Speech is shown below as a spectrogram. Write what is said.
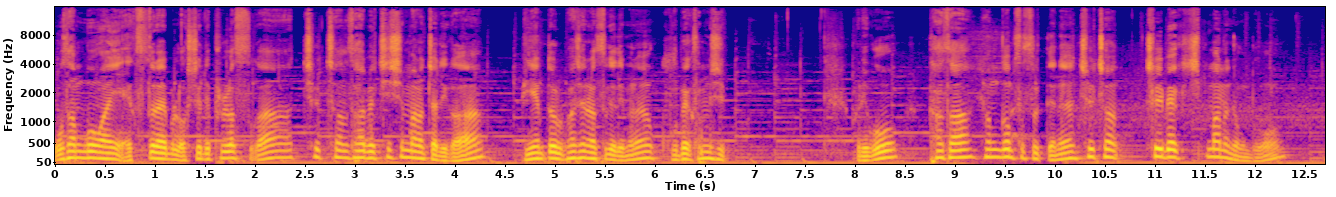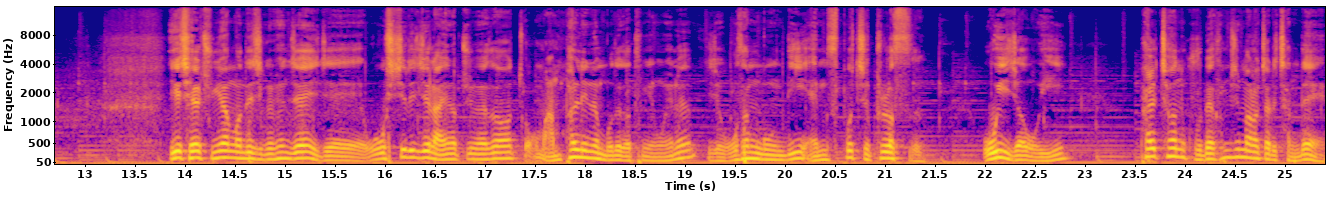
530i 엑스드라이브 럭셔리 플러스가 7,470만 원짜리가 BMW 파이셔널 쓰게 되면 930 그리고 타사 현금 썼을 때는 7,710만원 정도. 이게 제일 중요한 건데 지금 현재 이제 5 시리즈 라인업 중에서 조금 안 팔리는 모델 같은 경우에는 이제 530D M 스포츠 플러스 5위죠 5위 8,930만원짜리 차인데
